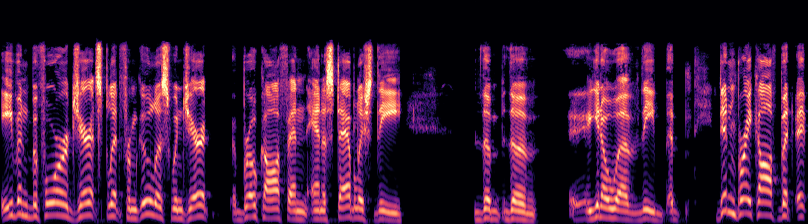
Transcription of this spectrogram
Even before Jarrett split from Gulas, when Jarrett broke off and and established the the the you know uh, the uh, didn't break off but it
